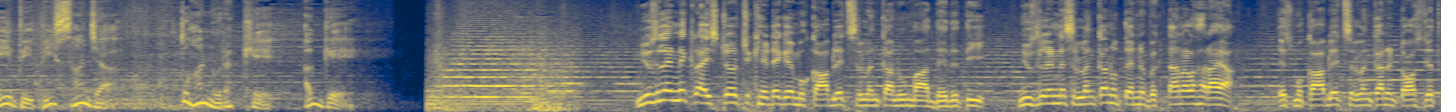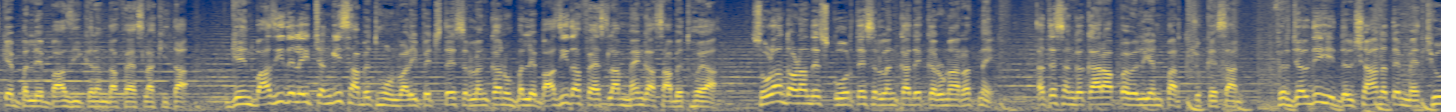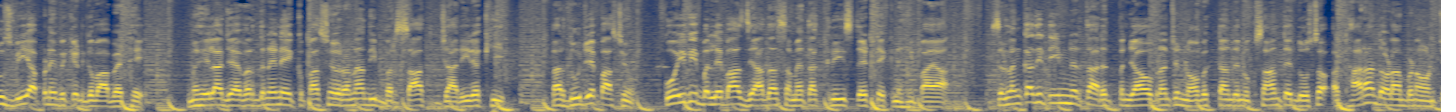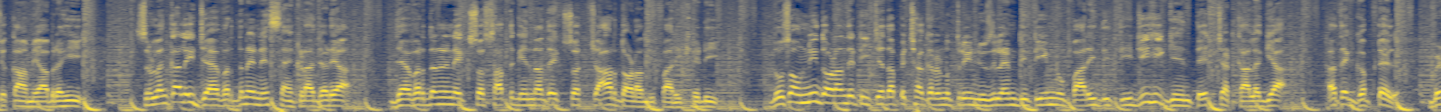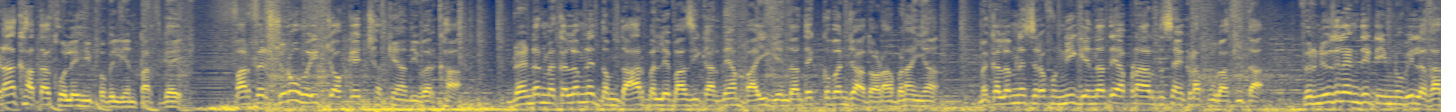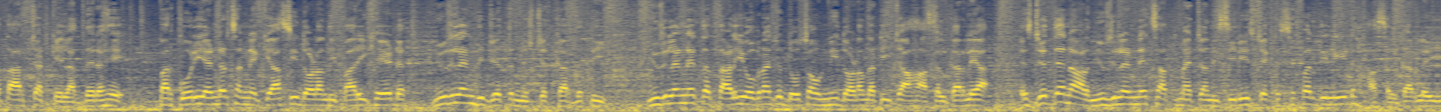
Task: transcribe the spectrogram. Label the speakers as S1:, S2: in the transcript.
S1: ABP ਸਾਂਝਾ, ਤੁਹਾਨੂੰ ਰੱਖੇ ਅੱਗੇ।
S2: ਨਿਊਜ਼ੀਲੈਂਡ ਨੇ ਕ੍ਰਾਈਸਟਚਰਚ ਖੇਡੇ ਗਏ ਮੁਕਾਬਲੇ 'ਚ ਸ਼੍ਰੀਲੰਕਾ ਨੂੰ ਮਾਤ ਦੇ ਦਿੱਤੀ। ਨਿਊਜ਼ੀਲੈਂਡ ਨੇ ਸ਼੍ਰੀਲੰਕਾ ਨੂੰ ਤਿੰਨ ਵਿਕਟਾਂ ਨਾਲ ਹਰਾਇਆ। ਇਸ ਮੁਕਾਬਲੇ 'ਚ ਸ਼੍ਰੀਲੰਕਾ ਨੇ ਟਾਸ ਜਿੱਤ ਕੇ ਬੱਲੇਬਾਜ਼ੀ ਕਰਨ ਦਾ ਫੈਸਲਾ ਕੀਤਾ। ਗੇਂਦਬਾਜ਼ੀ ਦੇ ਲਈ ਚੰਗੀ ਸਾਬਤ ਹੋਣ ਵਾਲੀ ਪਿੱਚ ਤੇ ਸ਼੍ਰੀਲੰਕਾ ਨੂੰ ਬੱਲੇਬਾਜ਼ੀ ਦਾ ਫੈਸਲਾ ਮਹਿੰਗਾ ਸਾਬਤ ਹੋਇਆ। 16 ਦੌੜਾਂ ਦੇ ਸਕੋਰ ਤੇ ਸ਼੍ਰੀਲੰਕਾ ਦੇ ਕਰੁਣਾ ਰਤਨੇ ਅਤੇ ਸੰਗਕਾਰਾ ਪਵੇਲੀਅਨ ਪਰਤ ਚੁੱਕੇ ਸਨ। ਫਿਰ ਜਲਦੀ ਹੀ ਦਿਲਸ਼ਾਨ ਅਤੇ ਮੈਥਿਊਜ਼ ਵੀ ਆਪਣੇ ਵਿਕਟ ਗਵਾ ਬੈਠੇ। ਮਹਿਲਾ ਜੈਵਰਦਨੇ ਨੇ ਇੱਕ ਪਾਸਿਓਂ ਰਨਾਂ ਦੀ ਬਰਸਾਤ ਜਾਰੀ ਰੱਖੀ। ਪਰ ਦੂਜੇ ਪਾਸਿਓਂ ਕੋਈ ਵੀ ਬੱਲੇਬਾਜ਼ ਜ਼ਿਆਦਾ ਸਮੇਂ ਤੱਕ ਕ੍ਰੀਜ਼ ਤੇ ਟਿਕ ਨਹੀਂ ਪਾਇਆ। ਸ਼੍ਰੀਲੰਕਾ ਦੀ ਟੀਮ ਨਿਰਧਾਰਿਤ 50 ਓਵਰਾਂ 'ਚ 9 ਵਿਕਟਾਂ ਦੇ ਨੁਕਸਾਨ ਤੇ 218 ਦੌੜਾਂ ਬਣਾਉਣ 'ਚ ਕਾਮਯਾਬ ਰਹੀ। ਸ਼੍ਰੀਲੰਕਾ ਲਈ ਜੈਵਰਧਨੇ ਨੇ ਸੈਂਕੜਾ ਜੜਿਆ। ਜੈਵਰਧਨੇ ਨੇ 107 ਗੇਂਦਾਂ ਤੇ 104 ਦੌੜਾਂ ਦੀ ਪਾਰੀ ਖੇਡੀ। 219 ਦੌੜਾਂ ਦੇ ਟੀਚੇ ਦਾ ਪਿੱਛਾ ਕਰਨ ਉਤਰੀ ਨਿਊਜ਼ੀਲੈਂਡ ਦੀ ਟੀਮ ਨੂੰ ਪਾਰੀ ਦੀ ਤੀਜੀ ਹੀ ਗੇਂਦ ਤੇ ਝਟਕਾ ਲੱਗਿਆ ਅਤੇ ਗਪਟਿਲ ਬਿਨਾਂ ਖਾਤਾ ਖੋਲੇ ਹੀ ਪਵੇਲੀਅਨ ਪਰਤ ਗਏ। ਪਰ ਫਿਰ ਸ਼ੁਰੂ ਹੋਈ ਚੌਕੇ ਛੱਕਿਆਂ ਦੀ ਵਰਖਾ। ਬ੍ਰੈਂਡਨ ਮੈਕਲਮ ਨੇ ਦਮਦਾਰ ਬੱਲੇਬਾਜ਼ੀ ਕਰਦਿਆਂ 22 ਗੇਂਦਾਂ ਤੇ 51 ਦੌੜਾਂ ਬਣਾਈਆਂ। ਮੈਕਲਮ ਨੇ ਸਿਰਫ 19 ਗੇਂਦਾਂ ਤੇ ਆਪਣਾ ਅਰਧ ਸੈਂਕੜਾ ਪੂਰਾ ਕੀਤਾ। ਫਿਰ ਨਿਊਜ਼ੀਲੈਂਡ ਦੀ ਟੀਮ ਨੂੰ ਵੀ ਲਗਾਤਾਰ ਝਟਕੇ ਲੱਗਦੇ ਰਹੇ। ਪਰ ਕੋਰੀ ਐਂਡਰਸਨ ਨੇ 81 ਦੌੜਾਂ ਦੀ ਪਾਰੀ ਖੇਡ ਨਿਊਜ਼ੀਲੈਂਡ ਦੀ ਜਿੱਤ ਨਿਸ਼ਚਿਤ ਕਰ ਦਿੱਤੀ। ਨਿਊਜ਼ੀਲੈਂਡ ਨੇ 43 ਓਵਰਾਂ 'ਚ 219 ਦੌੜਾਂ ਦਾ ਟੀਚਾ ਹਾਸਲ ਕਰ ਲਿਆ। ਇਸ ਜਿੱਤ ਦੇ ਨਾਲ ਨਿਊਜ਼ੀਲੈਂਡ ਨੇ 7 ਮੈਚਾਂ ਦੀ ਸੀਰੀਜ਼ 'ਚ 1-0 ਦੀ ਲੀਡ ਹਾਸਲ ਕਰ ਲਈ।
